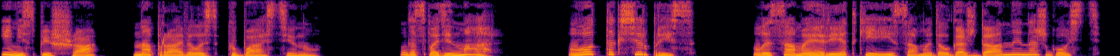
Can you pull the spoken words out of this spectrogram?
и не спеша направилась к Бастину. «Господин Мар, вот так сюрприз. Вы самый редкий и самый долгожданный наш гость,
